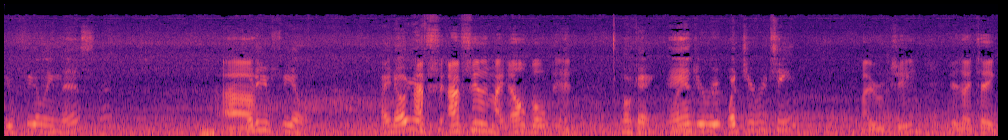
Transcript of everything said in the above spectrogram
you feeling this? Uh, what are you feeling? I know you're I'm, f- I'm feeling my elbow in. okay. And your what's your routine? My routine is I take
